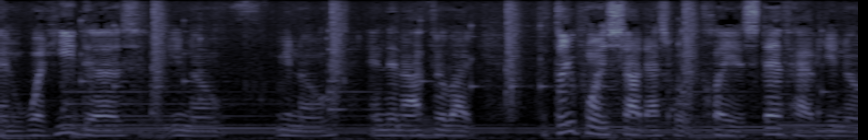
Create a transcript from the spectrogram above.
and what he does. You know, you know, and then I feel like the three point shot. That's what Klay and Steph have. You know,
